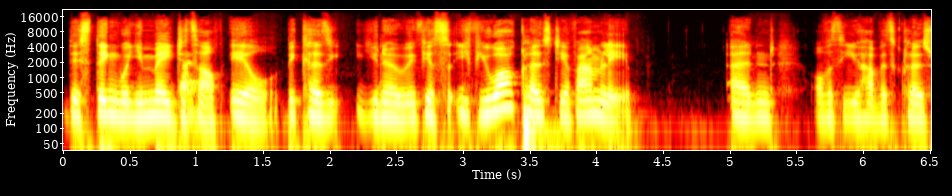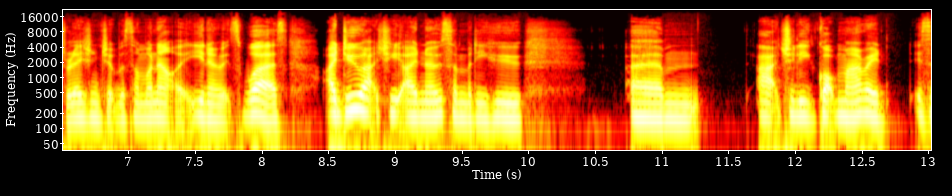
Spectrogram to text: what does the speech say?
this thing where you made yourself ill because you know if you're if you are close to your family and obviously you have this close relationship with someone else you know it's worse. I do actually i know somebody who um actually got married is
